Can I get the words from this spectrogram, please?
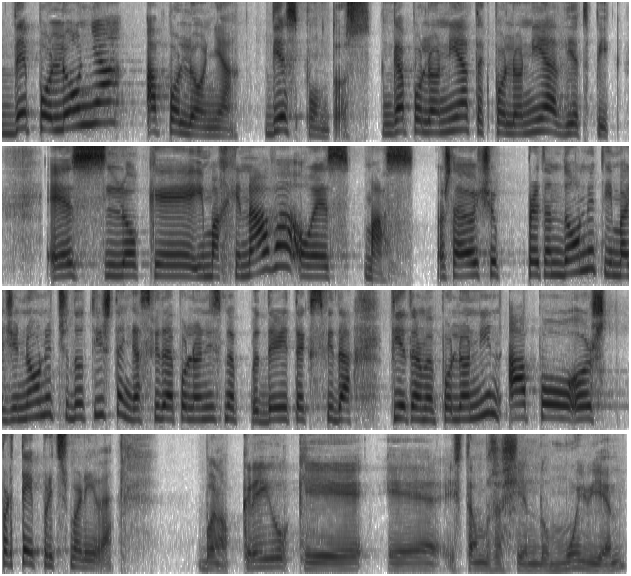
De Polonia a Polonia, 10 puntos. Nga Polonia tek Polonia, 10 pik. Es lo que imaginaba o es más? është ajo që pretendonit, imaginonit që do të ishte nga sfida e Polonisë deri tek sfida tjetër me Polonin apo është për te pritshmërive? Bueno, creo que eh, estamos haciendo muy bien.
